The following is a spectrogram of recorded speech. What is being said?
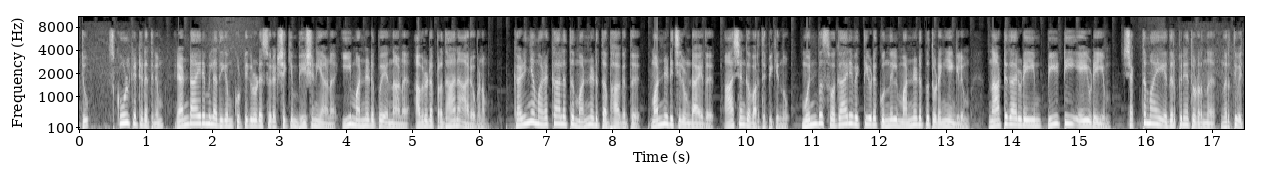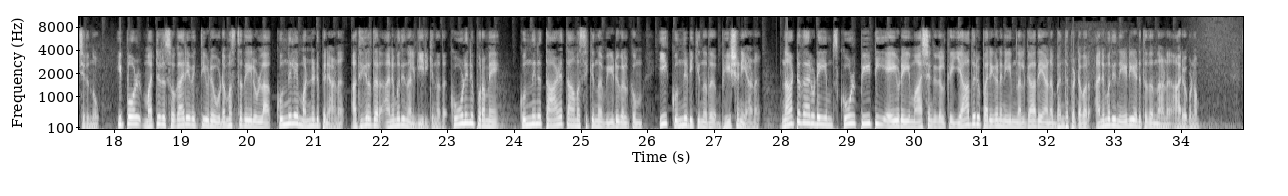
ടു സ്കൂൾ കെട്ടിടത്തിനും രണ്ടായിരമിലധികം കുട്ടികളുടെ സുരക്ഷയ്ക്കും ഭീഷണിയാണ് ഈ മണ്ണെടുപ്പ് എന്നാണ് അവരുടെ പ്രധാന ആരോപണം. കഴിഞ്ഞ മഴക്കാലത്ത് മണ്ണെടുത്ത ഭാഗത്ത് മണ്ണിടിച്ചിലുണ്ടായത് ആശങ്ക വർദ്ധിപ്പിക്കുന്നു. മുൻപ് സ്വകാര്യ വ്യക്തിയുടെ കുന്നിൽ മണ്ണെടുപ്പ് തുടങ്ങിയെങ്കിലും നാട്ടുകാരുടെയും പി ടി എയുടെയും ശക്തമായ എതിർപ്പിനെ തുടർന്ന് നിർത്തിവച്ചിരുന്നു. ഇപ്പോൾ മറ്റൊരു സ്വകാര്യ വ്യക്തിയുടെ ഉടമസ്ഥതയിലുള്ള കുന്നിലെ മണ്ണെടുപ്പിനാണ് അധികൃതർ അനുമതി നൽകിയിരിക്കുന്നത്. കൂളിനു പുറമെ കുന്നിന് താഴെ താമസിക്കുന്ന വീടുകൾക്കും ഈ കുന്നിടിക്കുന്നത് ഭീഷണിയാണ്. നാട്ടുകാരുടെയും സ്കൂൾ പി ടി എയുടെയും ആശങ്കകൾക്ക് യാതൊരു പരിഗണനയും നൽകാതെയാണ് ബന്ധപ്പെട്ടവർ അനുമതി നേടിയെടുത്തതെന്നാണ് ആരോപണം.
